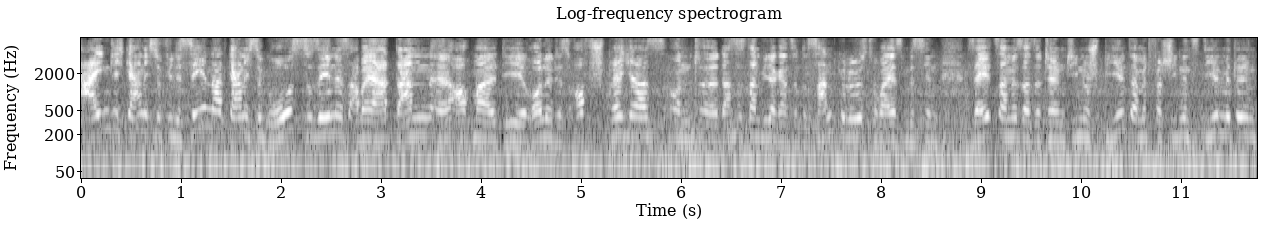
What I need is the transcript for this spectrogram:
eigentlich gar nicht so viele Szenen hat, gar nicht so groß zu sehen ist, aber er hat dann äh, auch mal die Rolle des Off-Sprechers und äh, das ist dann wieder ganz interessant gelöst, wobei es ein bisschen seltsam ist. Also Tarantino spielt da mit verschiedenen Stilmitteln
